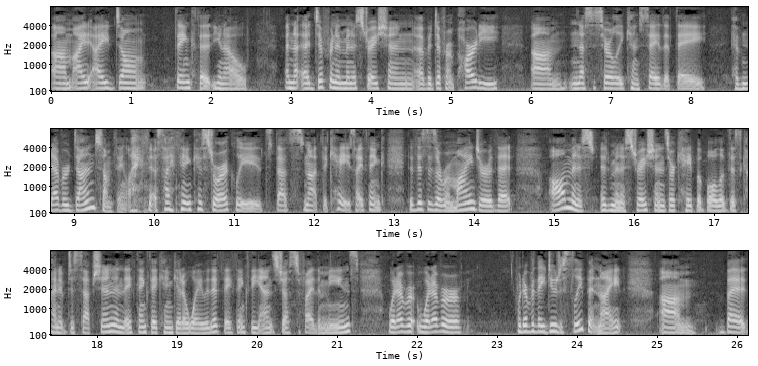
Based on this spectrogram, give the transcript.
Um, I, I don't think that you know a, a different administration of a different party um, necessarily can say that they have never done something like this. I think historically that's not the case. I think that this is a reminder that all administrations are capable of this kind of deception and they think they can get away with it. They think the ends justify the means, whatever, whatever, whatever they do to sleep at night. Um, but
